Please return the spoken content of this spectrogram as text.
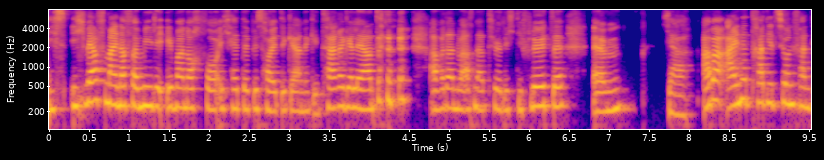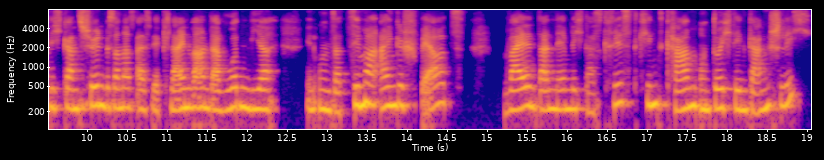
ich, ich werfe meiner Familie immer noch vor, ich hätte bis heute gerne Gitarre gelernt, aber dann war es natürlich die Flöte. Ähm, ja, aber eine Tradition fand ich ganz schön, besonders als wir klein waren. Da wurden wir in unser Zimmer eingesperrt weil dann nämlich das Christkind kam und durch den Gang schlich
